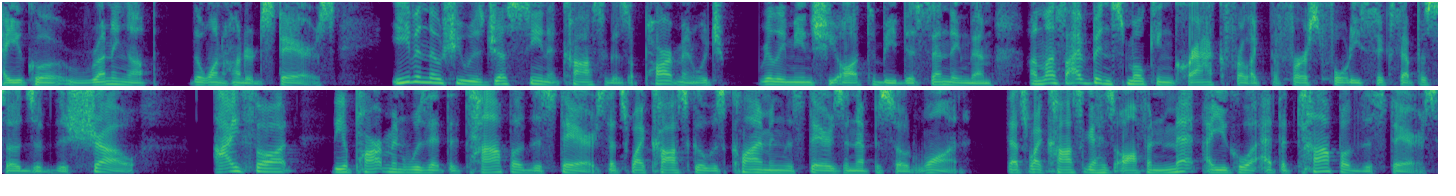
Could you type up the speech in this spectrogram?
Ayukawa running up the 100 stairs. Even though she was just seen at Kasuga's apartment, which really means she ought to be descending them, unless I've been smoking crack for like the first 46 episodes of this show, I thought the apartment was at the top of the stairs. That's why Kasuga was climbing the stairs in episode one. That's why Kasuga has often met Ayukawa at the top of the stairs,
